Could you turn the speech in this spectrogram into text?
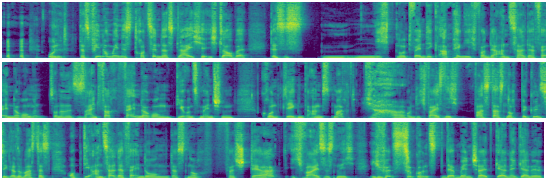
Und das Phänomen ist trotzdem das gleiche. Ich glaube, das ist nicht notwendig abhängig von der Anzahl der Veränderungen, sondern es ist einfach Veränderung, die uns Menschen grundlegend Angst macht. Ja. Und ich weiß nicht, was das noch begünstigt, also was das, ob die Anzahl der Veränderungen das noch verstärkt. Ich weiß es nicht. Ich würde es zugunsten der Menschheit gerne, gerne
